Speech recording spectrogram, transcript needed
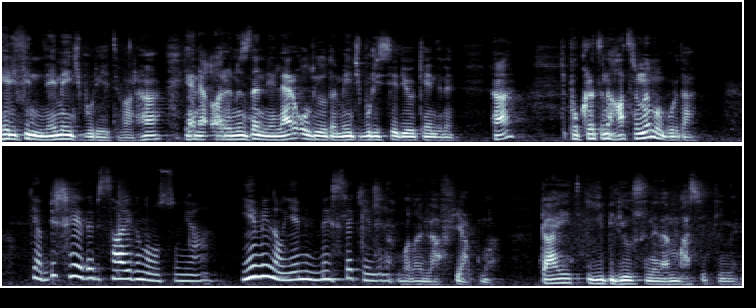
Herifin ne mecburiyeti var ha? Yani aranızda neler oluyor da mecbur hissediyor kendini? Ha? Hipokrat'ın hatırına mı burada? Ya bir şeye de bir saygın olsun ya. Yemin o yemin, meslek yemini. Bana laf yapma. Gayet iyi biliyorsun neden bahsettiğimi.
